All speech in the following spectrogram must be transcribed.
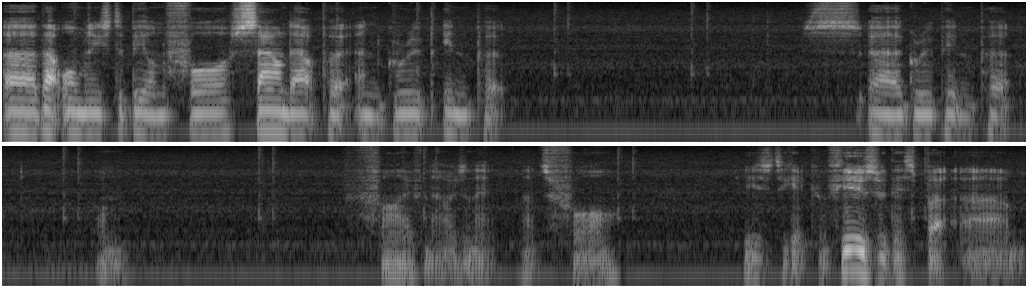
uh, that one needs to be on 4 sound output and group input. Uh, group input on 5 now isn't it? That's 4 it's easy to get confused with this but um,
